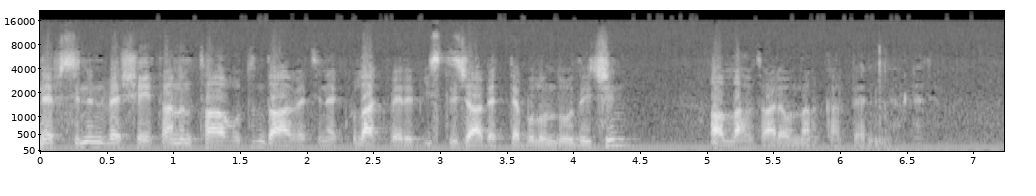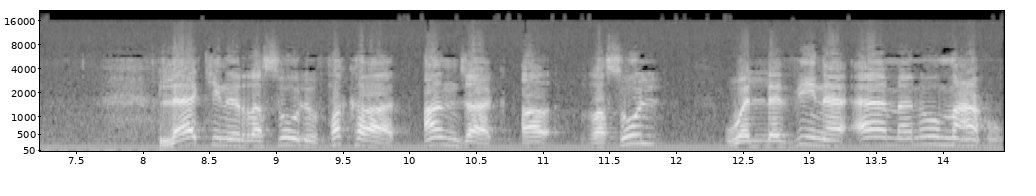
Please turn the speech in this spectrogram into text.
nefsinin ve şeytanın tağutun davetine kulak verip isticabette bulunduğu için Allahu Teala onların kalplerini mühürledi. Lakin Resulü fakat ancak Resul vellezine amenu ma'hu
